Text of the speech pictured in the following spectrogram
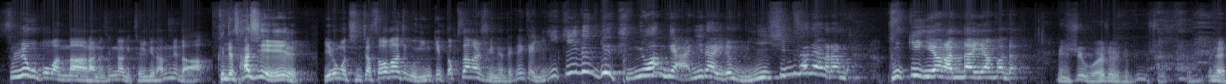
쓰려고 뽑았나라는 생각이 들긴 합니다. 근데 사실 이런 거 진짜 써가지고 인기 떡상할 수 있는데 그러니까 이기는 게 중요한 게 아니라 이런 민심 사냥을 하면 국기 기억 안 나 이 양반들. 민심 왜 저래 민심. 네.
